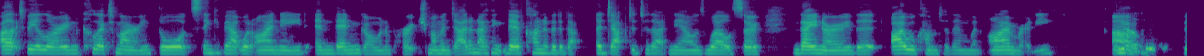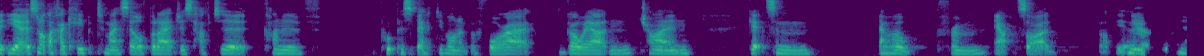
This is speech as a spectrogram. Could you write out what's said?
I like to be alone, collect my own thoughts, think about what I need, and then go and approach mum and dad. And I think they've kind of adap- adapted to that now as well. So they know that I will come to them when I'm ready. Yeah. Um, But yeah, it's not like I keep it to myself, but I just have to kind of put perspective on it before I go out and try and get some help from outside. But yeah. Yeah.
